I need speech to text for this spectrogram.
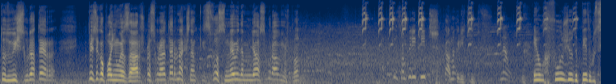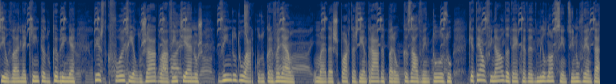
Tudo isto segura a terra. Por isso é que eu ponho as árvores para segurar a terra, não é questão que se fosse meu ainda melhor segurava, mas pronto, São periquitos. calma, Uma- periquitos. Não. É o refúgio de Pedro Silva, na Quinta do Cabrinha, desde que foi realojado há 20 anos, vindo do Arco do Carvalhão, uma das portas de entrada para o Casal Ventoso, que até ao final da década de 1990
